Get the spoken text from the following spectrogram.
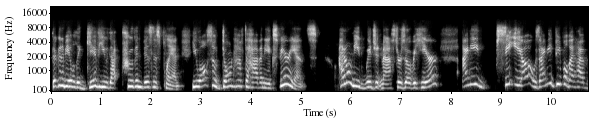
They're going to be able to give you that proven business plan. You also don't have to have any experience. I don't need widget masters over here. I need CEOs. I need people that have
